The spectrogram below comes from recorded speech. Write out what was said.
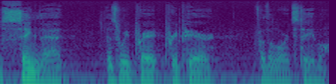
We'll sing that as we pray, prepare for the Lord's table.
